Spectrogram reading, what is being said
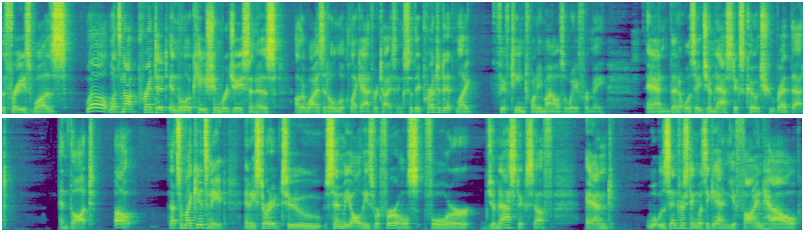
the phrase was, well, let's not print it in the location where Jason is, otherwise it'll look like advertising. So they printed it like 15, 20 miles away from me. And then it was a gymnastics coach who read that and thought, oh, that's what my kids need. And he started to send me all these referrals for gymnastic stuff. And what was interesting was, again, you find how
